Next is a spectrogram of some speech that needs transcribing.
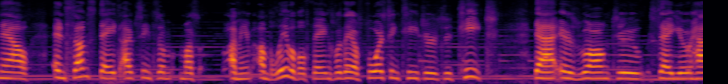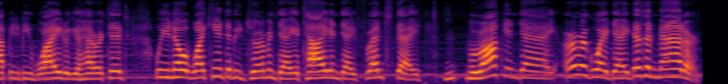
Now, in some states, I've seen some most, I mean, unbelievable things where they are forcing teachers to teach that it is wrong to say you're happy to be white or your heritage well, you know, why can't there be German Day, Italian Day, French Day, Moroccan Day, Uruguay Day? Doesn't matter.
